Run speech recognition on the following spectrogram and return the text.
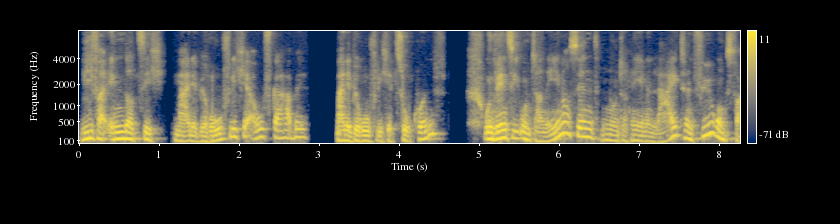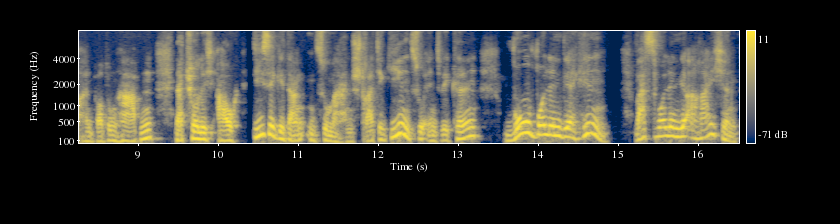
wie verändert sich meine berufliche Aufgabe, meine berufliche Zukunft. Und wenn Sie Unternehmer sind, ein Unternehmen leiten, Führungsverantwortung haben, natürlich auch diese Gedanken zu machen, Strategien zu entwickeln. Wo wollen wir hin? Was wollen wir erreichen?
